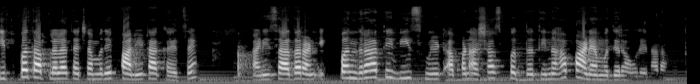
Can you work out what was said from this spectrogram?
इतपत आपल्याला त्याच्यामध्ये पाणी टाकायचंय. आणि साधारण एक पंधरा ते वीस मिनिट आपण अशाच पद्धतीनं हा पाण्यामध्ये राहू देणार आहोत.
